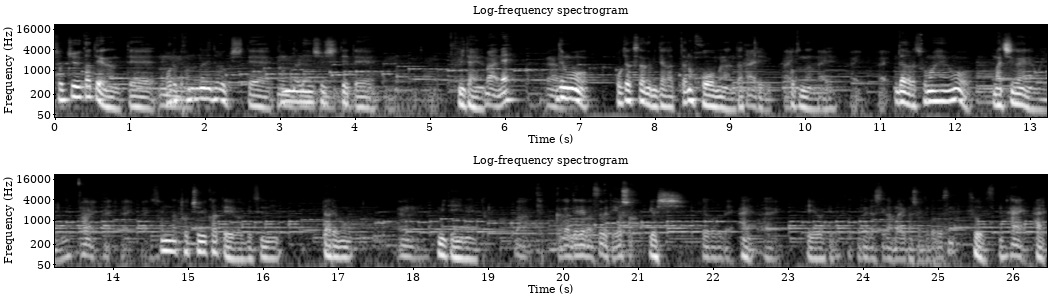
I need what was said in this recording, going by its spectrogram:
途中過程なんて、うん。俺こんなに努力してこんな練習してて、みたいな、まあね、うん。でもお客さんが見たかったのはホームランだっていうことなんで、はいはいはいだからその辺を間違えない方がいいよね。はいはいはいはいそんな途中過程は別に誰もうん。見ていないまあ結果が出れば全てよしとと。よしということではい。はい。っていうわけでそこを目指して頑張りましょうということですね。すそうですね。はい。はい。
